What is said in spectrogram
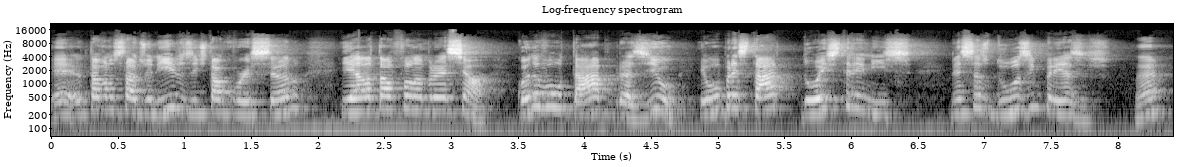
É, eu tava nos Estados Unidos, a gente tava conversando, e ela tava falando pra mim assim: Ó, quando eu voltar pro Brasil, eu vou prestar dois trainees nessas duas empresas, né?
